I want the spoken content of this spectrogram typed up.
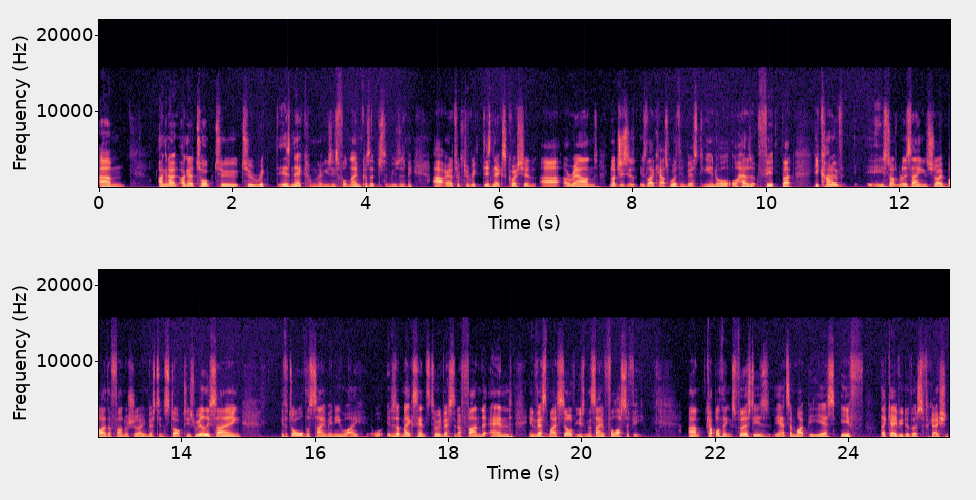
Um, I'm gonna I'm gonna talk to to Rick Disneck. I'm gonna use his full name because it just amuses me. Uh, I'm gonna talk to Rick Disneck's question uh, around not just is, Lake House worth investing in or, or how does it fit, but he kind of he's not really saying should I buy the fund or should I invest in stocks. He's really saying if it's all the same anyway, does it make sense to invest in a fund and invest myself using the same philosophy? A um, couple of things. First is the answer might be yes if that gave you diversification.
